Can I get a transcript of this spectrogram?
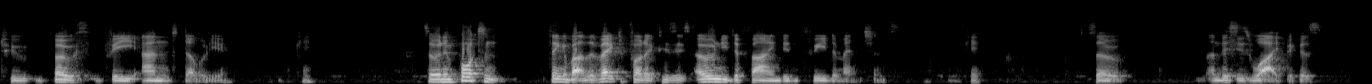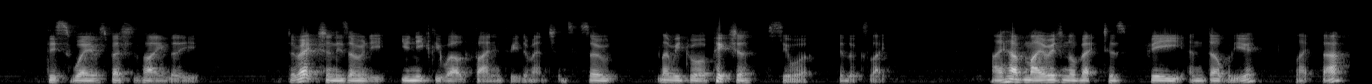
to both v and w. Okay. So an important thing about the vector product is it's only defined in three dimensions. Okay. So, and this is why, because this way of specifying the direction is only uniquely well defined in three dimensions. So let me draw a picture to see what it looks like. I have my original vectors v and w like that.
